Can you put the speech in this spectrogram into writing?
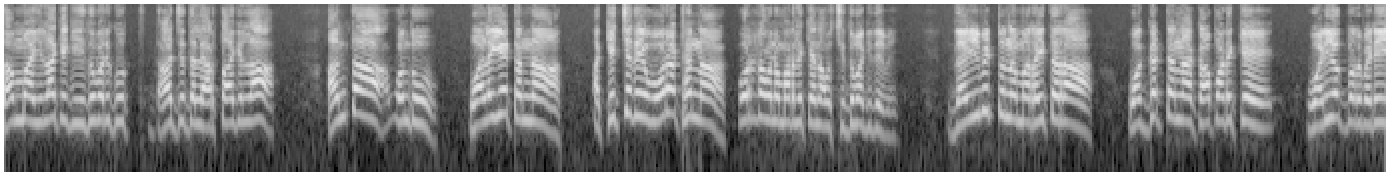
ತಮ್ಮ ಇಲಾಖೆಗೆ ಇದುವರೆಗೂ ರಾಜ್ಯದಲ್ಲಿ ಅರ್ಥ ಆಗಿಲ್ಲ. ಅಂತ ಒಂದು ಒಳಗೇಟನ್ನು, ಆ ಕೆಚ್ಚದೆಯ ಹೋರಾಟವನ್ನು ಹೋರಾಟವನ್ನು ಮಾಡಲಿಕ್ಕೆ ನಾವು ಸಿದ್ಧವಾಗಿದ್ದೇವೆ. ದಯವಿಟ್ಟು ನಮ್ಮ ರೈತರ ಒಗ್ಗಟ್ಟನ್ನು ಕಾಪಾಡೋಕ್ಕೆ ಒಡೆಯೋಕ್ಕೆ ಬರಬೇಡಿ.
